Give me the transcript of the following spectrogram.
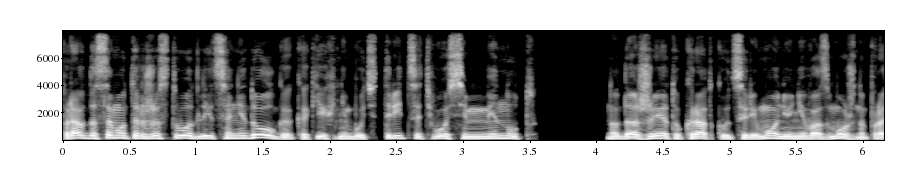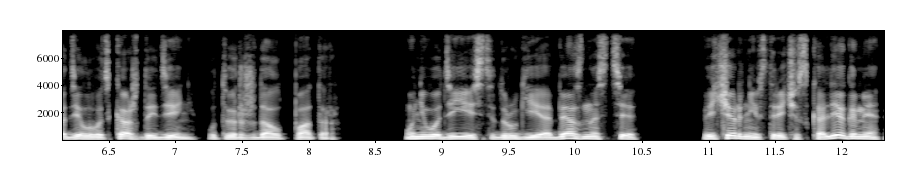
Правда, само торжество длится недолго, каких-нибудь 38 минут, но даже эту краткую церемонию невозможно проделывать каждый день, утверждал Паттер. У него где есть и другие обязанности, вечерние встречи с коллегами,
